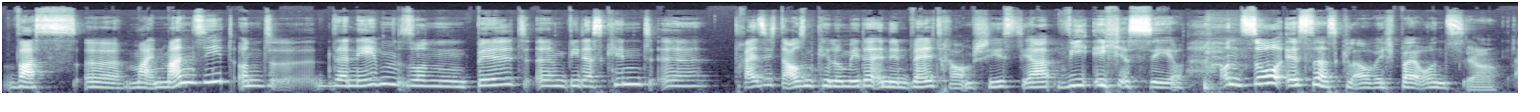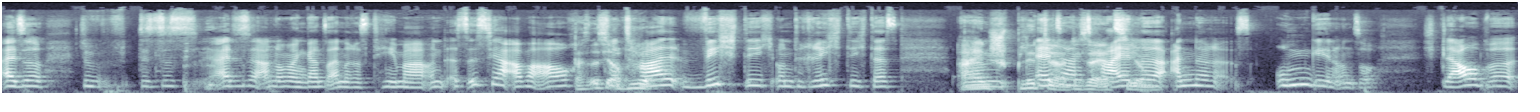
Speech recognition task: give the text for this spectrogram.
was äh, mein Mann sieht und äh, daneben so ein Bild, äh, wie das Kind äh, 30.000 Kilometer in den Weltraum schießt, ja, wie ich es sehe. Und so ist das, glaube ich, bei uns. Ja. Also, du, das, ist, das ist ja auch nochmal ein ganz anderes Thema. Und es ist ja aber auch ja auch total wichtig und richtig, dass Ein ähm, Splitter. Elternteile anderes umgehen und so. Ich glaube,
